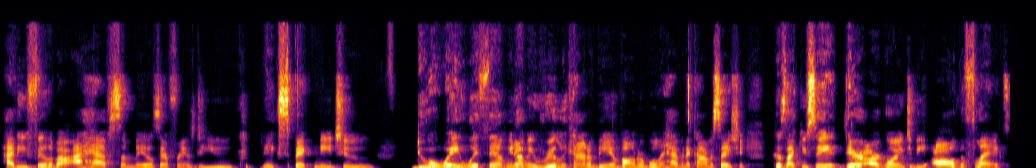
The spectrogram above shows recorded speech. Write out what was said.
How do you feel about I have some males as friends? Do you c- expect me to do away with them? You know what I mean? Really kind of being vulnerable and having a conversation. Because like you said, there are going to be all the flags.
